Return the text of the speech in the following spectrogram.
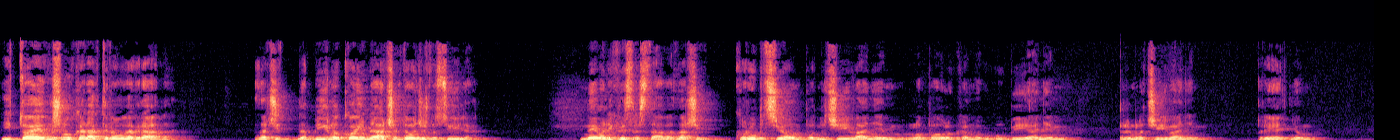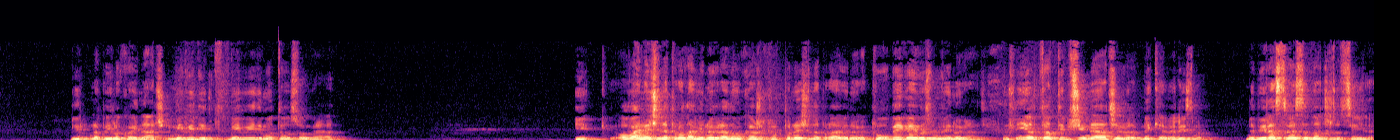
I to je ušlo u karakter ovoga grada. Znači, na bilo koji način dođeš do cilja. Nema nikakvih sredstava. Znači, korupcijom, podmićivanjem, lopovlukama, ubijanjem, premlačivanjem, prijetnjom. Na bilo koji način. Mi, mi vidimo to u svom gradu. I ovaj neće da proda vinograd, on kaže, kako neće da proda vinograd? Pa ubij ga i uzmi vinograd. Nije to tipični način neke velizma. Ne bira sredstva dođeš do cilja.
